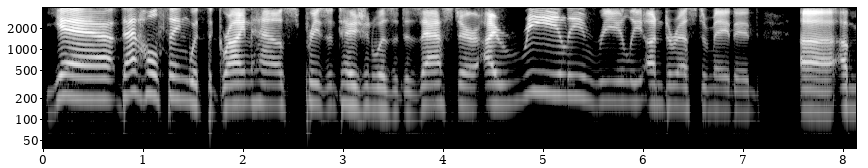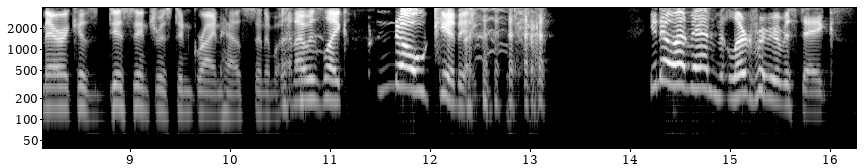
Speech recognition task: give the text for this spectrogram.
yeah, that whole thing with the Grindhouse presentation was a disaster. I really, really underestimated uh, America's disinterest in Grindhouse cinema. And I was like, no kidding. You know what, man? Learn from your mistakes.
